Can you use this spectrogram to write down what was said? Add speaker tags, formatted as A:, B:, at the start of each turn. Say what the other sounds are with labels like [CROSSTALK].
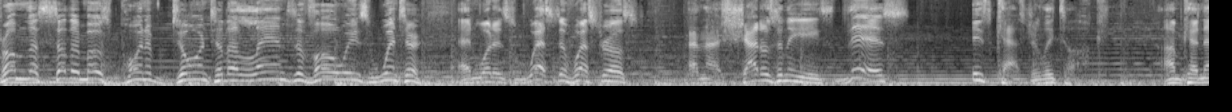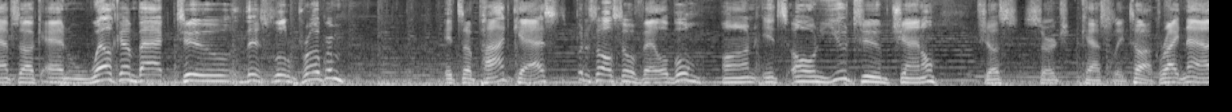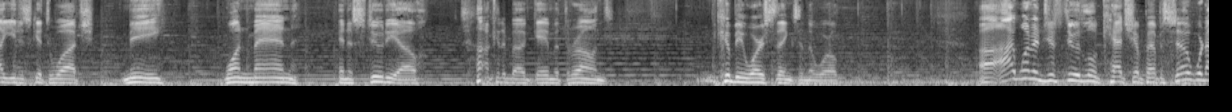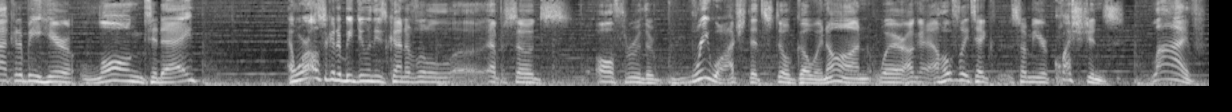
A: From the southernmost point of Dorne to the lands of always winter and what is west of Westeros and the shadows in the east, this is Casterly Talk. I'm Ken Napzok, and welcome back to this little program. It's a podcast, but it's also available on its own YouTube channel. Just search Casterly Talk. Right now, you just get to watch me, one man in a studio [LAUGHS] talking about Game of Thrones. Could be worse things in the world. Uh, I want to just do a little catch up episode. We're not going to be here long today. And we're also going to be doing these kind of little uh, episodes all through the rewatch that's still going on, where I'm going to hopefully take some of your questions live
